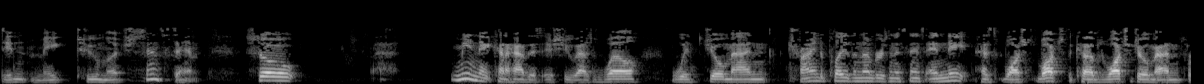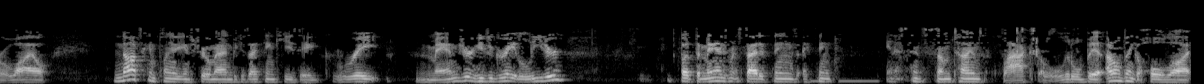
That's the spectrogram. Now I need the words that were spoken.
didn't make too much sense to him. So me and Nate kind of have this issue as well with Joe Maddon trying to play the numbers in a sense, and Nate has watched watched the Cubs, watched Joe Maddon for a while. Not to complain against Joe Maddon because I think he's a great manager. He's a great leader, but the management side of things, I think, in a sense, sometimes lacks a little bit. I don't think a whole lot.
